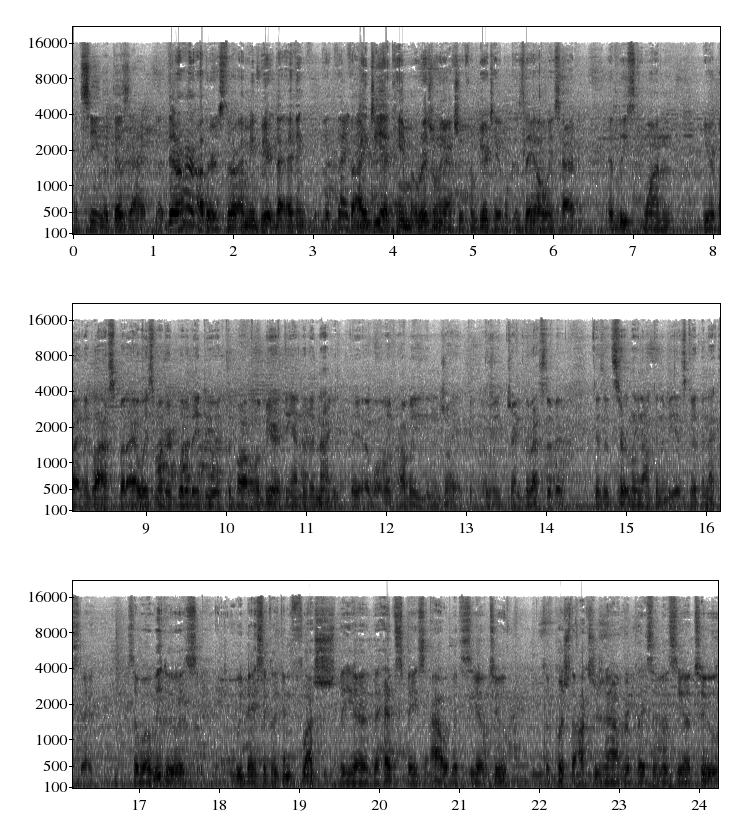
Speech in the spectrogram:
have seen that does that. there are others. There, I mean, beer. I think the, the, the idea came originally actually from Beer Table because they always had at least one beer by the glass. But I always wondered what do they do with the bottle of beer at the end of the night? They, well, they probably enjoy it. They probably drink the rest of it because it's certainly not going to be as good the next day. So what we do is we basically can flush the uh, the head space out with CO2. So push the oxygen out, replace it with CO2,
